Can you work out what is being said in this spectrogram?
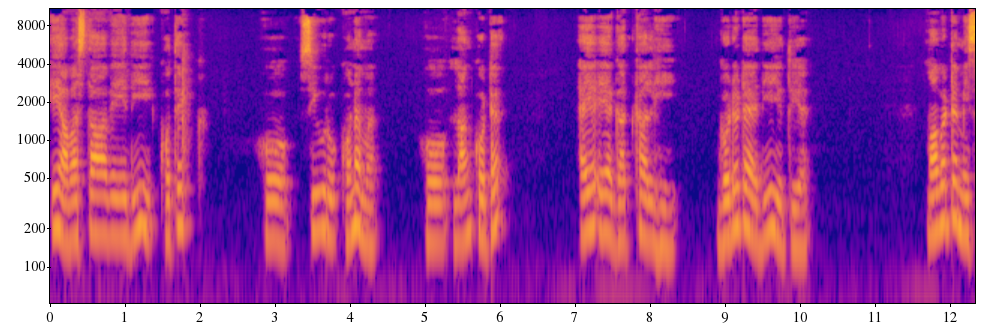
ඒ අවස්ථාවේදී කොතෙක් හෝ සිවුරු කොනම හෝ ලංකොට ඇය එය ගත් කලෙහි ගොඩට ඇදිය යුතුය. මවට මිස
